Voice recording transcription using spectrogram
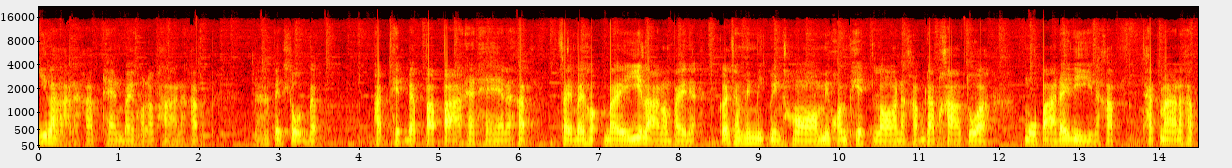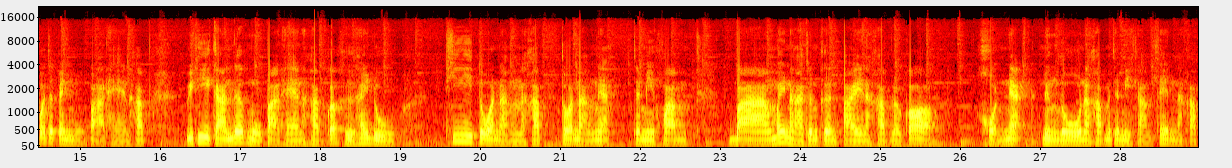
ยี่หร่านะครับ แทนใบโหระพานะครับนะเป็นสูตรแบบผัดเผ็ดแบบป่าๆแท้ๆนะครับ ใส่ใบใบยี่หร่าลงไปเนี่ย ก็จะทำให้มีกลิ่นหอมมีความเผ็ดร้อนนะครับ ดับคาวตัวหมูป่าได้ดีนะครับ ถัดมานะครับก็จะเป็นหมูป่าแทนนะครับ วิธีการเลือกหมูป่าแทนนะครับ ก็คือให้ดูที่ตัวหนังนะครับ ตัวหนังเนี่ยจะมีความบางไม่หนาจนเกินไปนะครับ แล้วก็ขนเนี่ยหนึ่งรูนะครับ มันจะมีสามเส้นนะครับ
